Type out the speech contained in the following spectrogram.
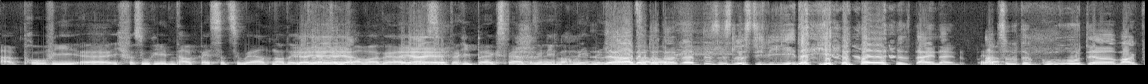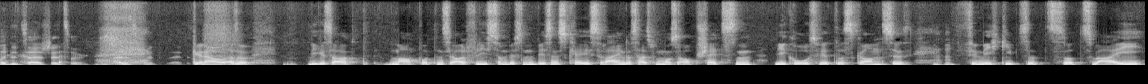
Uh, Profi, äh, ich versuche jeden Tag besser zu werden oder ja, ja, ja, ja. aber der, ja, ja. der Hyper-Experte bin ich noch nicht. nicht ja, ganz, da, da, da, das ist lustig, wie jeder hier mal, nein, nein, absoluter Guru der Marktpotenzialschätzung. Alles gut. Genau, also wie gesagt, Marktpotenzial fließt so ein bisschen Business Case rein. Das heißt, man muss abschätzen, wie groß wird das Ganze. Mhm. Für mich gibt es so zwei,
